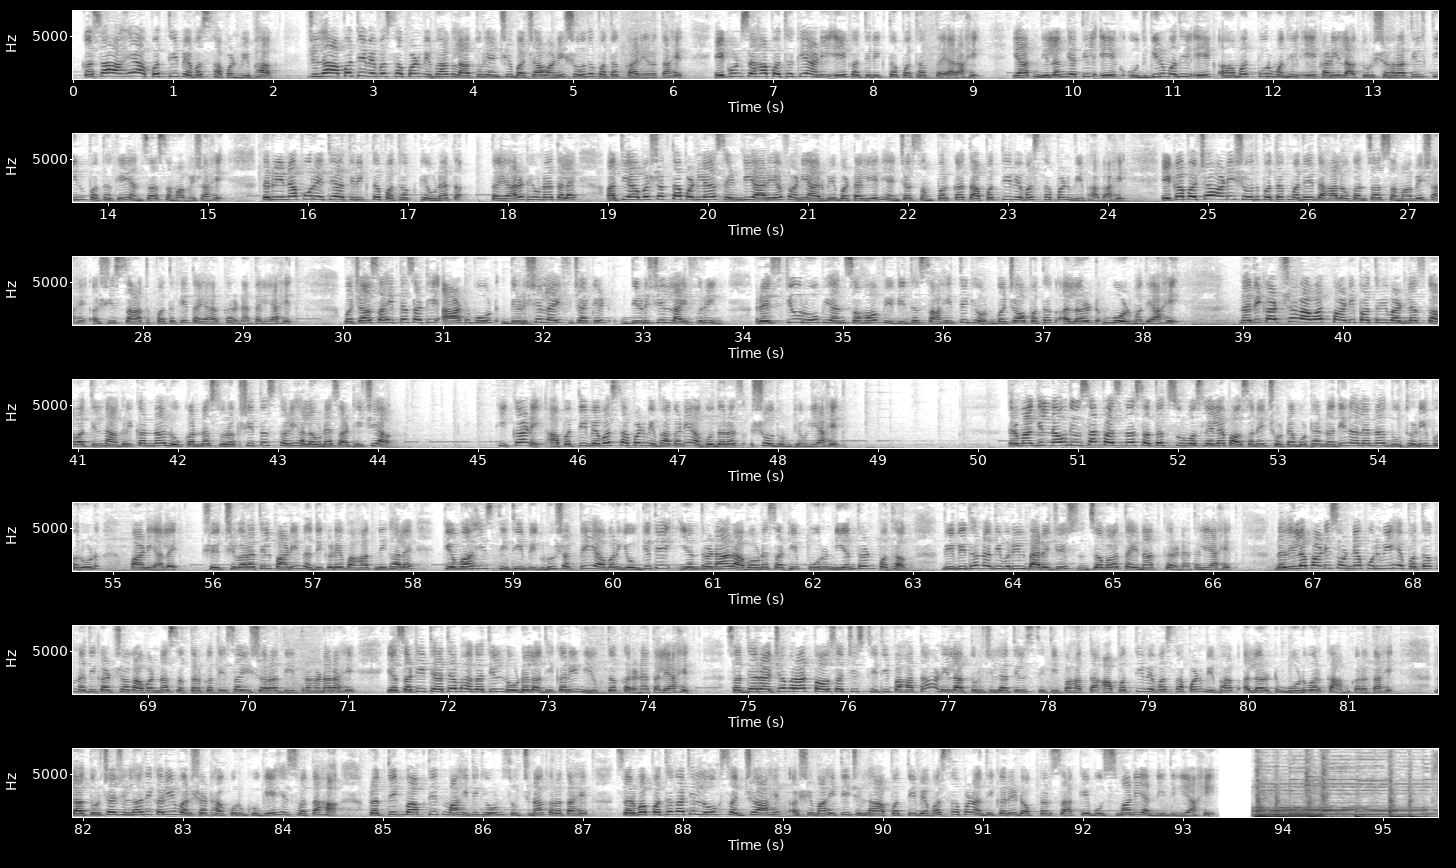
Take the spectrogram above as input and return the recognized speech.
कसा आहे आपत्ती व्यवस्थापन विभाग? जिल्हा आपत्ती व्यवस्थापन विभाग लातूर यांची बचाव आणि शोध पथक कार्यरत आहेत. एकूण सहा पथके आणि एक अतिरिक्त पथक तयार आहे. यात निलंग्यातील एक उदगीरमधील एक अहमदपूरमधील एक आणि लातूर शहरातील तीन पथके यांचा समावेश आहे. तर रेणापूर येथे अतिरिक्त पथक ठेवण्यात तयार ठेवण्यात आलाय. अतिआवश्यकता पडल्यास एनडीआरएफ आणि आर्मी बटालियन यांच्या संपर्कात आपत्ती व्यवस्थापन विभाग आहे. एका बचाव आणि शोध पथकमध्ये दहा लोकांचा समावेश आहे अशी सात पथके तयार करण्यात आली आहेत. बचाव साहित्यासाठी आठ बोट दीडशे लाईफ जॅकेट दीडशे लाईफ रिंग रेस्क्यू रोप यांसह विविध साहित्य घेऊन बचाव पथक अलर्ट मोडमध्ये आहे. नदीकाठच्या गावात पाणी पातळी वाढल्यास गावातील नागरिकांना लोकांना सुरक्षित स्थळी हलवण्यासाठीची ठिकाणे आपत्ती व्यवस्थापन विभागाने अगोदरच शोधून ठेवली आहेत. तर मागील नऊ दिवसांपासून सतत सुरू असलेल्या पावसाने छोट्या मोठ्या नदी नाल्यांना दुथडी भरून पाणी आलंय. शेतशिवारातील पाणी नदीकडे वाहत निघालंय. केव्हा ही स्थिती बिघडू शकते यावर योग्य ते यंत्रणा राबवण्यासाठी पूर नियंत्रण पथक विविध नदीवरील बॅरेजेस जवळ तैनात करण्यात आली आहेत. नदीला पाणी सोडण्यापूर्वी हे पथक नदीकाठच्या गावांना सतर्कतेचा इशारा देत राहणार आहे. यासाठी त्या त्या भागातील नोडल अधिकारी नियुक्त करण्यात आले आहेत. सध्या राज्यभरात पावसाची स्थिती पाहता आणि लातूर जिल्ह्यातील स्थिती पाहता आपत्ती व्यवस्थापन विभाग अलर्ट मोडवर काम करत आहे. लातूरच्या जिल्हाधिकारी वर्षा ठाकूर घुगे हे स्वतः प्रत्येक बाबतीत माहिती घेऊन सूचना करत आहेत. सर्व पथकातील लोक सज्ज आहेत अशी माहिती जिल्हा आपत्ती व्यवस्थापन अधिकारी डॉक्टर साकेब उस्मानी यांनी दिली आहे.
